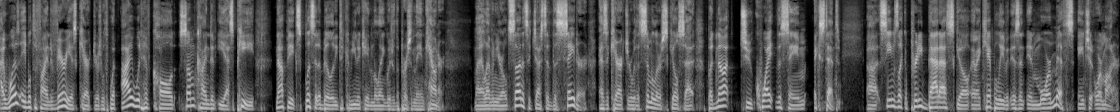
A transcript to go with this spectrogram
I was able to find various characters with what I would have called some kind of ESP, not the explicit ability to communicate in the language of the person they encounter. My 11 year old son has suggested the satyr as a character with a similar skill set, but not to quite the same extent. Uh, seems like a pretty badass skill, and I can't believe it isn't in more myths, ancient or modern.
